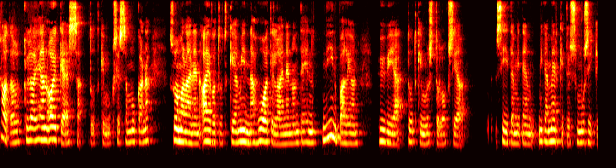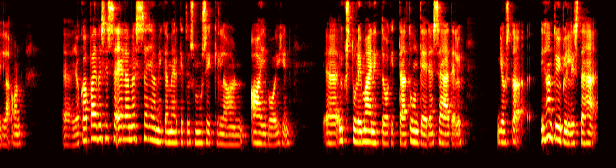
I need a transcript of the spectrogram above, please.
Sä oot ollut kyllä ihan oikeassa tutkimuksessa mukana. Suomalainen aivotutkija Minna Huotilainen on tehnyt niin paljon hyviä tutkimustuloksia siitä, miten, mikä merkitys musiikilla on jokapäiväisessä elämässä ja mikä merkitys musiikilla on aivoihin – Yksi tuli mainittuakin tämä tunteiden säätely, josta ihan tyypillistä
